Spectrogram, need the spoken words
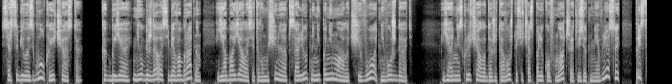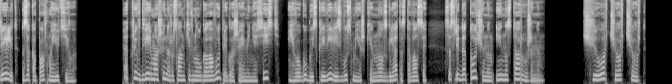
Сердце билось гулко и часто. Как бы я не убеждала себя в обратном, я боялась этого мужчину и абсолютно не понимала, чего от него ждать. Я не исключала даже того, что сейчас Поляков-младший отвезет меня в лес и пристрелит, закопав мое тело. Открыв дверь машины, Руслан кивнул головой, приглашая меня сесть. Его губы искривились в усмешке, но взгляд оставался сосредоточенным и настороженным. Чёрт, чёрт, чёрт.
